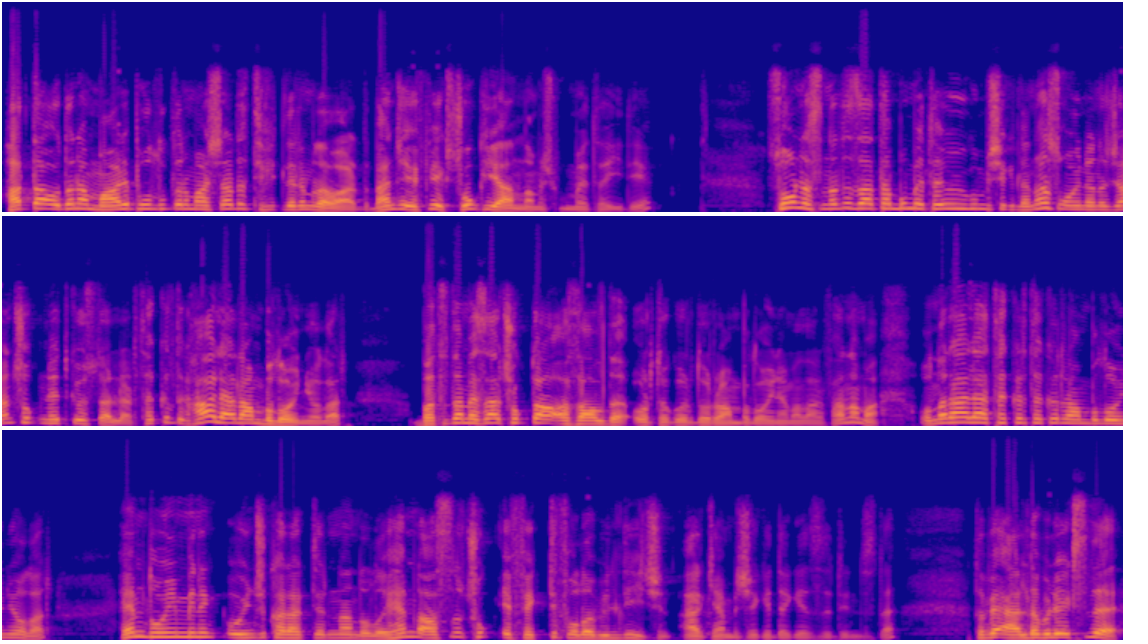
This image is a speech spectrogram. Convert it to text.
Hatta o dönem mağlup oldukları maçlarda tweetlerim de vardı. Bence FPX çok iyi anlamış bu metayı diye. Sonrasında da zaten bu metaya uygun bir şekilde nasıl oynanacağını çok net gösterler. Takıldık. Hala Rumble oynuyorlar. Batı'da mesela çok daha azaldı orta koridor Rumble oynamalar falan ama onlar hala takır takır Rumble oynuyorlar. Hem Doinbi'nin oyuncu karakterinden dolayı hem de aslında çok efektif olabildiği için erken bir şekilde gezdirdiğinizde. Tabii LWX'i de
